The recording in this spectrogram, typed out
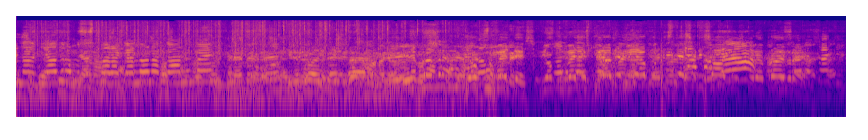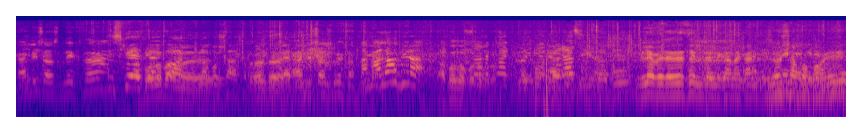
Ένα διάδρομο σας παρακαλώ να κάνουμε. Δυο κουβέντες. Δυο κουβέντες πήρατε μία από τις τέσσερις άλλες, κύριε Πρόεδρε. Καλή σας νύχτα. Τι σχέδια υπάρχουν από εσάς. Πρόεδρε, καλή σας νύχτα. Από εδώ, από εδώ. Βλέπετε, δεν θέλετε λίγα να κάνετε δηλώσεις, αποχωρεί.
